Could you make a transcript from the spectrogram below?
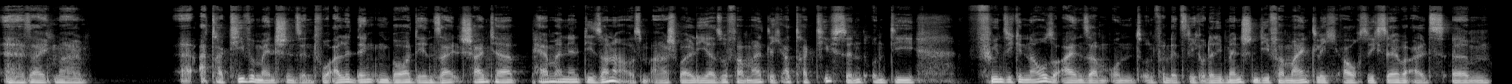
äh, sag ich mal, äh, attraktive Menschen sind, wo alle denken, boah, denen scheint ja permanent die Sonne aus dem Arsch, weil die ja so vermeintlich attraktiv sind und die fühlen sich genauso einsam und, und verletzlich. Oder die Menschen, die vermeintlich auch sich selber als ähm,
